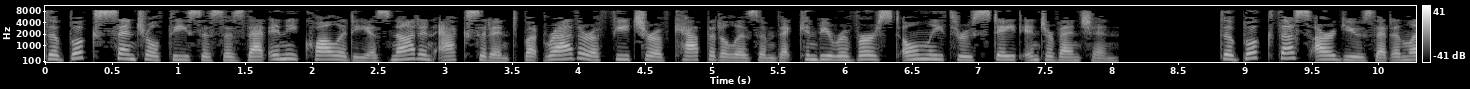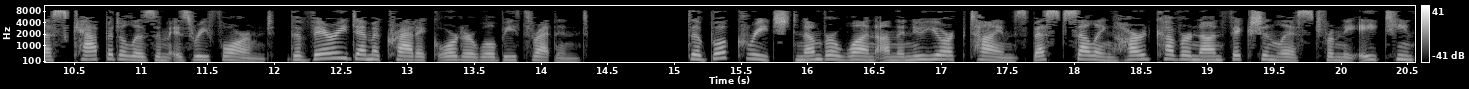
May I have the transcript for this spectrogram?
The book's central thesis is that inequality is not an accident but rather a feature of capitalism that can be reversed only through state intervention. The book thus argues that unless capitalism is reformed, the very democratic order will be threatened. The book reached number one on the New York Times best-selling hardcover nonfiction list from 18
